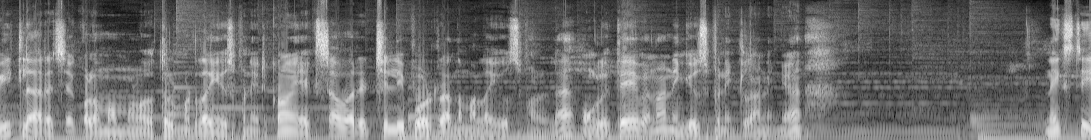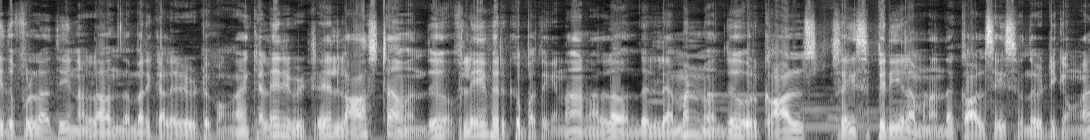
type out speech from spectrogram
வீட்டில் அரைச்ச குழம்பு மிளகாத்தூள் மட்டும் தான் யூஸ் பண்ணியிருக்கோம் எக்ஸ்ட்ராவாக ரெட் சில்லி பவுடர் அந்த மாதிரிலாம் யூஸ் பண்ணல. உங்களுக்கு தேவைன்னா நீங்கள் யூஸ் பண்ணிக்கலாம் நீங்கள் நெக்ஸ்ட்டு இது ஃபுல்லாத்தையும் நல்லா இந்த மாதிரி கிளறி விட்டுக்கோங்க. கிளறி விட்டு லாஸ்ட்டாக வந்து ஃப்ளேவருக்கு பார்த்தீங்கன்னா நல்லா வந்து லெமன் வந்து ஒரு கால் சைஸ் பெரிய லெமனாக இருந்தால் கால் சைஸ் வந்து வெட்டிக்கோங்க.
